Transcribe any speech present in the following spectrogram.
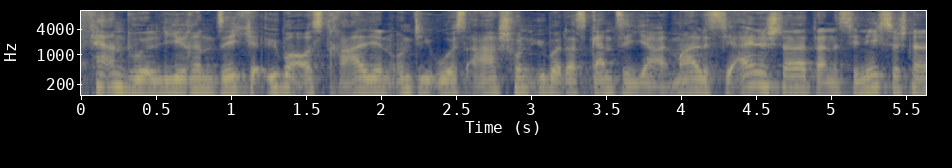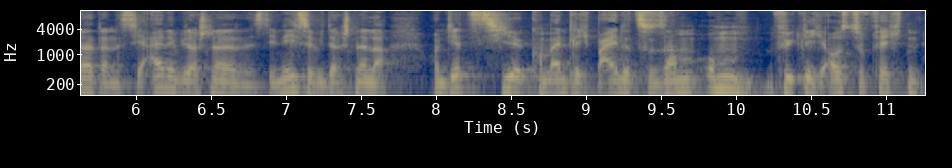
fernduellieren sich über Australien und die USA schon über das ganze Jahr. Mal ist die eine schneller, dann ist die nächste schneller, dann ist die eine wieder schneller, dann ist die nächste wieder schneller. Und jetzt hier kommen endlich beide zusammen, um wirklich auszufechten.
